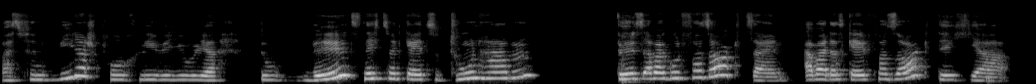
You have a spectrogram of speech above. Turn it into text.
was für ein Widerspruch, liebe Julia. Du willst nichts mit Geld zu tun haben, willst aber gut versorgt sein. Aber das Geld versorgt dich ja.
